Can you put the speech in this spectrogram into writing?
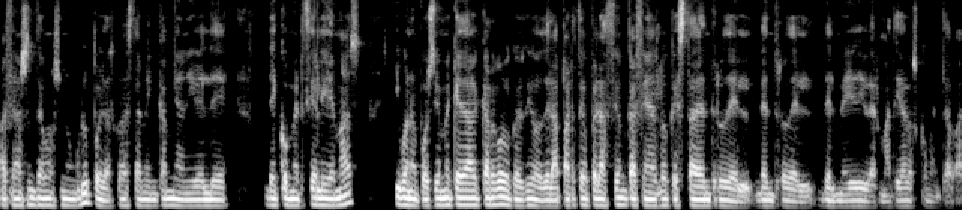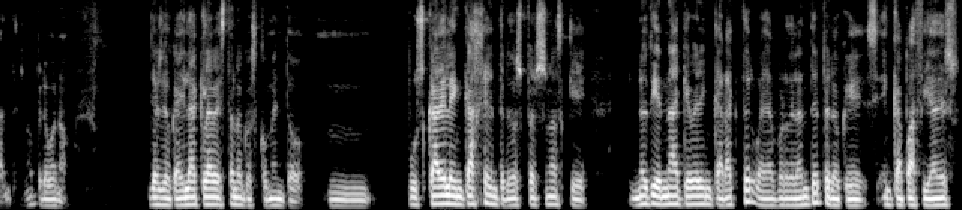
al final sentamos en un grupo y las cosas también cambian a nivel de, comercial y demás. Y bueno, pues yo me quedé al cargo, lo que os digo, de la parte de operación, que al final es lo que está dentro del, dentro del, del medio de Ibermática que os comentaba antes, ¿no? Pero bueno, ya os digo que ahí la clave está en lo que os comento. Mm, buscar el encaje entre dos personas que no tienen nada que ver en carácter, vaya por delante, pero que en capacidades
